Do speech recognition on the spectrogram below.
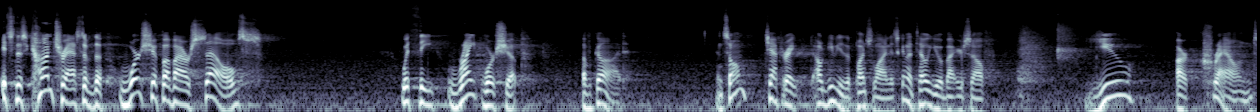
It's this contrast of the worship of ourselves with the right worship of God. And Psalm chapter 8, I'll give you the punchline. It's going to tell you about yourself. You are crowned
